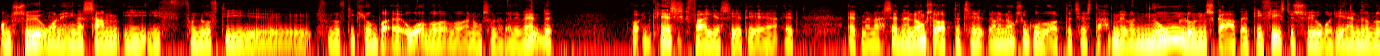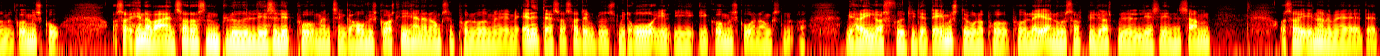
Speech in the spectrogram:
om søgeordene hænger sammen i, i, fornuftige, øh, i fornuftige klumper af ord, hvor, hvor annoncerne er relevante. Hvor en klassisk fejl, jeg ser, det er, at at man har sat en annonce op, der til, en annoncegruppe op, der til at starte med var nogenlunde skarpe. De fleste søgeord, de handlede om noget med gummisko. Og så hen ad vejen, så er der sådan blevet læsset lidt på, man tænker, hov, vi skal også lige have en annonce på noget med, med Adidas, og så er den blevet smidt ro ind i, i gummisko-annoncen. Og vi har da egentlig også fået de der damestøvler på, på lager nu, så bliver det også blevet læsset ind i samme. Og så ender det med, at, at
